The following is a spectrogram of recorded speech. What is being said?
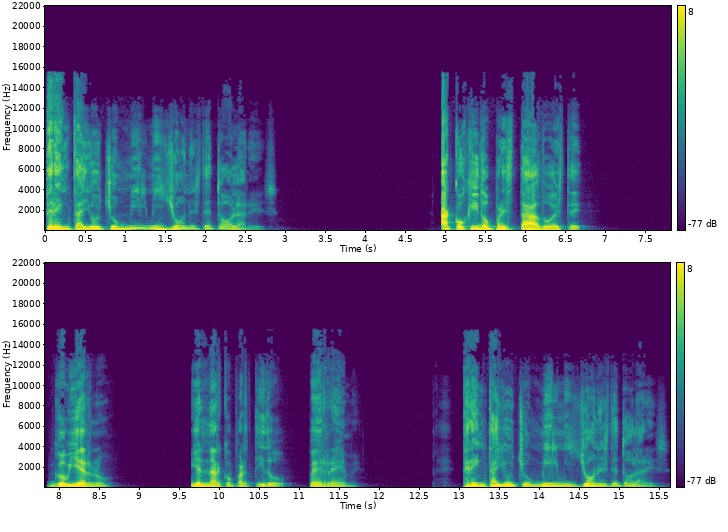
38 mil millones de dólares. Ha cogido prestado este gobierno y el narcopartido PRM. 38 mil millones de dólares.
